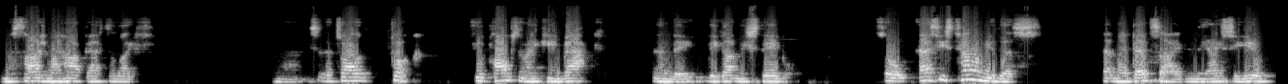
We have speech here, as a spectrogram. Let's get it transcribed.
massaged my heart back to life. Uh, he said that's all it took. A few pumps, and I came back, and they they got me stable. So as he's telling me this at my bedside in the ICU,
